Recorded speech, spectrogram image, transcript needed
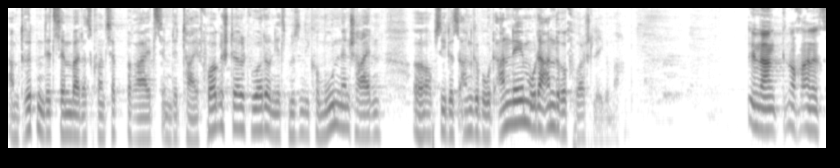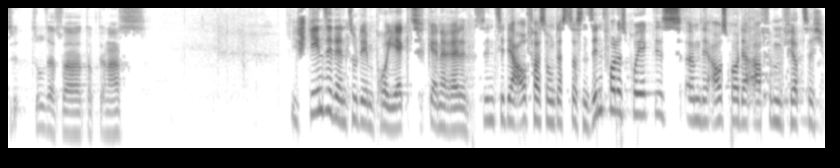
am 3. Dezember das Konzept bereits im Detail vorgestellt wurde. Und jetzt müssen die Kommunen entscheiden, äh, ob sie das Angebot annehmen oder andere Vorschläge machen. Vielen Dank. Noch eine Zusatzfrage, Dr. Naas. Wie stehen Sie denn zu dem Projekt generell? Sind Sie der Auffassung, dass das ein sinnvolles Projekt ist, ähm, der Ausbau der A 45?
